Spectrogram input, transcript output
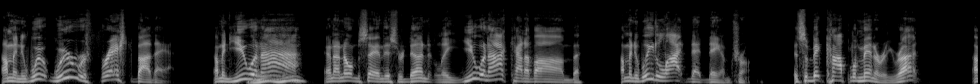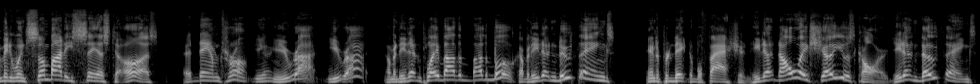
I mean, we're, we're refreshed by that. I mean, you and I, and I know I'm saying this redundantly, you and I kind of, um, I mean, we like that damn Trump. It's a bit complimentary, right? I mean, when somebody says to us, that damn Trump, you, you're right, you're right. I mean, he doesn't play by the by the book. I mean, he doesn't do things in a predictable fashion. He doesn't always show you his cards. He doesn't do things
